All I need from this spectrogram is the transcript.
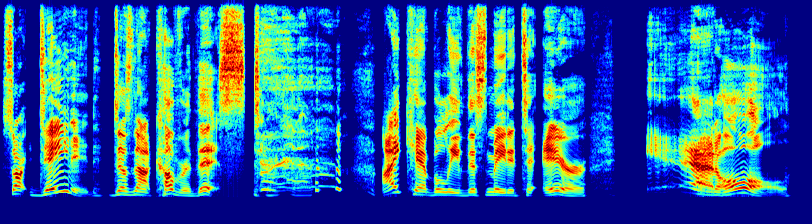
sorry dated does not cover this I can't believe this made it to air at all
